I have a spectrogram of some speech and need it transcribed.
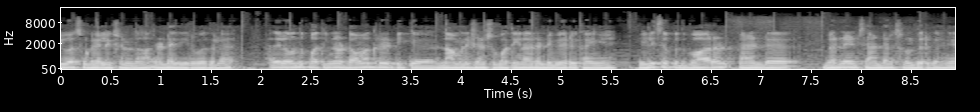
யூஎஸோட எலெக்ஷன் தான் ரெண்டாயிரத்தி இருபதில். அதில் வந்து பார்த்தீங்கன்னா டெமோக்ராட்டிக் நாமினேஷன்ஸ் பார்த்தீங்கன்னா ரெண்டு பேர் இருக்காங்க. Elizabeth Warren and Bernie Sanders வந்து இருக்காங்க.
